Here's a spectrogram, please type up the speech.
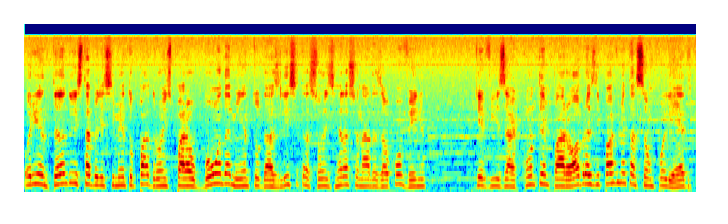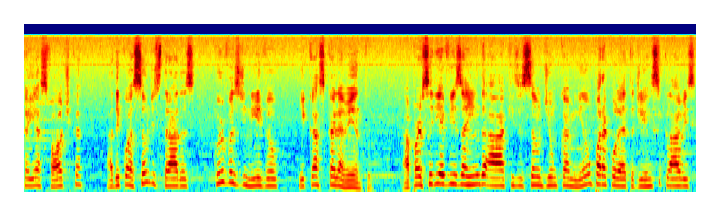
orientando o estabelecimento padrões para o bom andamento das licitações relacionadas ao convênio que visa contemplar obras de pavimentação poliédrica e asfáltica, adequação de estradas, curvas de nível e cascalhamento. A parceria visa ainda a aquisição de um caminhão para coleta de recicláveis,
